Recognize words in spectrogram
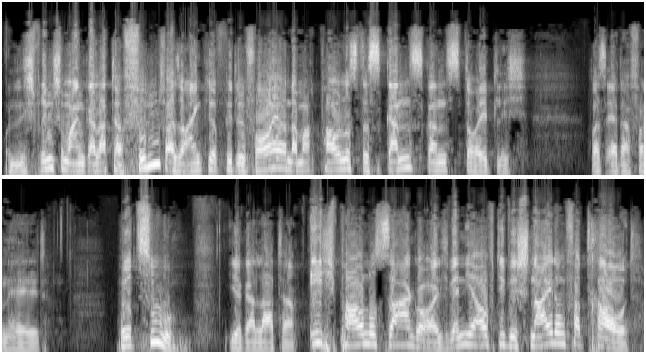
Und ich springe schon mal in Galater 5, also ein Kapitel vorher, und da macht Paulus das ganz, ganz deutlich, was er davon hält. Hört zu, ihr Galater. Ich, Paulus, sage euch, wenn ihr auf die Beschneidung vertraut,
